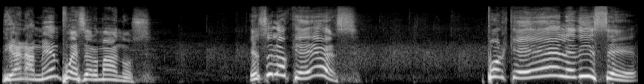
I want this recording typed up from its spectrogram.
Digan amén pues hermanos. Eso es lo que es. Porque Él le dice,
